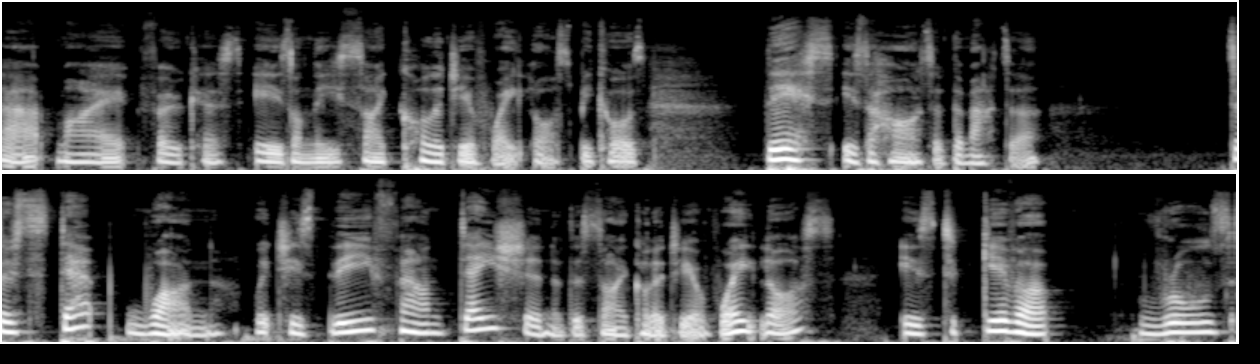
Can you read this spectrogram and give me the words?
that my focus is on the psychology of weight loss because this is the heart of the matter. So, step one, which is the foundation of the psychology of weight loss, is to give up rules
